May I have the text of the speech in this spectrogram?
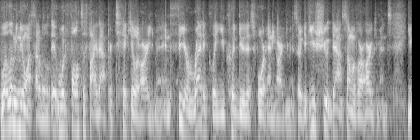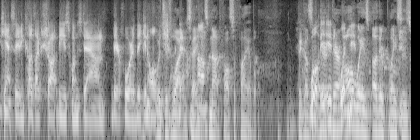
well, let me nuance that a little. It would falsify that particular argument, and theoretically, you could do this for any argument. So if you shoot down some of our arguments, you can't say because I've shot these ones down, therefore they can all. Which is why. I'm saying um, it's not falsifiable because well, there, it, there are always other places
